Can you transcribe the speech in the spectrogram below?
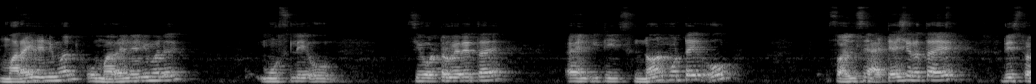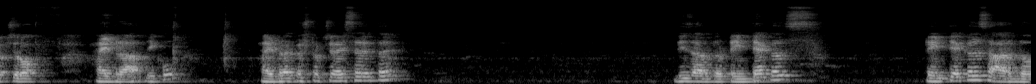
marine animal वो मराइन एनिमल है. मोस्टली वो सी वाटर में रहता है. And it is non motile वो सॉइल से अटैच रहता है. दिस स्ट्रक्चर ऑफ़ हाइड्रा देखो हाइड्रा का स्ट्रक्चर ऐसा रहता है। These are the tentacles. Tentacles are the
